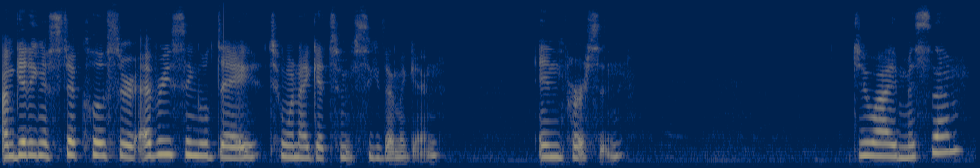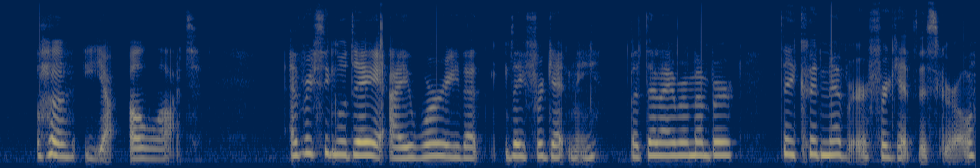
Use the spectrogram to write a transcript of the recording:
I'm getting a step closer every single day to when I get to see them again. In person. Do I miss them? yeah, a lot. Every single day I worry that they forget me, but then I remember they could never forget this girl.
